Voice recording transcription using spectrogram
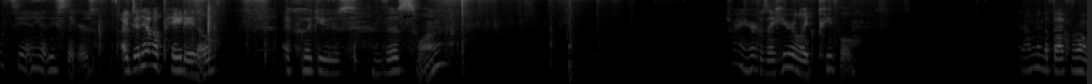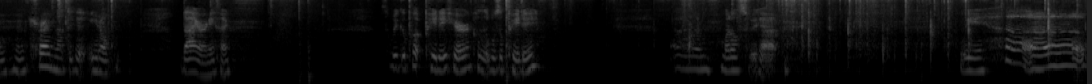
let's see any of these stickers. I did have a payday though. I could use this one. I'm trying to hear because I hear like people. And I'm in the back room. I'm trying not to get, you know, die or anything. So we could put PD here because it was a PD. Um, what else we got? We have.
